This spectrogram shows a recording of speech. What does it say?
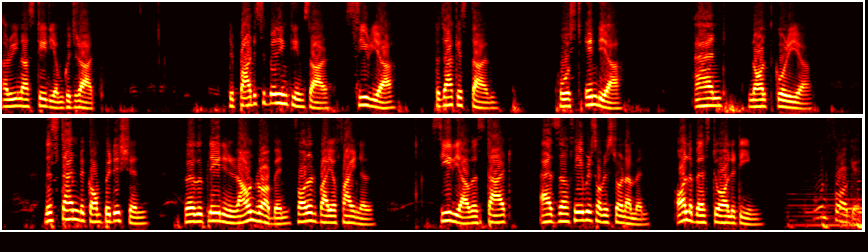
Arena Stadium, Gujarat. The participating teams are Syria, Tajikistan, host India, and North Korea. This time the competition will be played in round robin followed by a final. Syria will start as the favorites of this tournament. All the best to all the team. Don't forget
